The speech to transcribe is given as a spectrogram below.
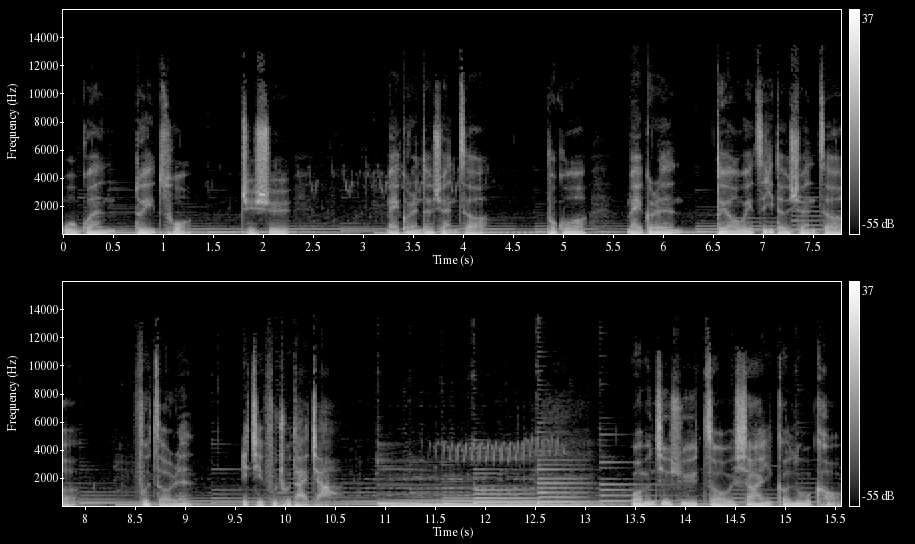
无关对错，只是每个人的选择。不过，每个人都要为自己的选择负责任，以及付出代价。我们继续走下一个路口，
